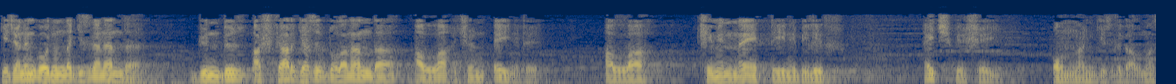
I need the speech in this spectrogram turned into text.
gecenin qoynunda gizlenen de, gündüz aşkar gezip dolanan da Allah için eynidir. Allah kimin ne ettiğini bilir. Hiçbir şey ondan gizli kalmaz.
